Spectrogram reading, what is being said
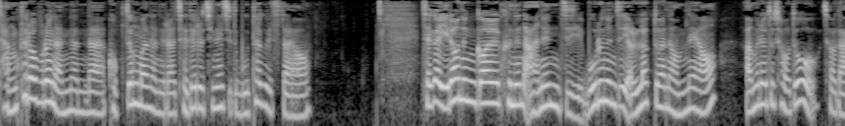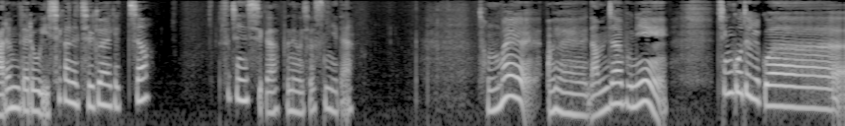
장 트러블은 안 났나 걱정만 하느라 제대로 지내지도 못하고 있어요. 제가 이러는 걸 그는 아는지 모르는지 연락도 하나 없네요. 아무래도 저도 저 나름대로 이 시간을 즐겨야겠죠? 수진 씨가 보내오셨습니다. 정말, 어, 예, 남자분이 친구들과의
